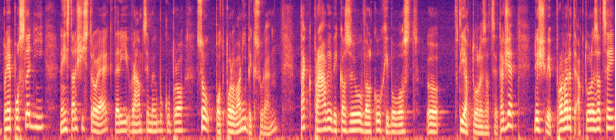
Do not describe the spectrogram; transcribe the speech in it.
úplně poslední nejstarší stroje, který v rámci MacBooku Pro jsou podporovaný Big Surem, tak právě vykazují velkou chybovost e, v té aktualizaci. Takže když vy provedete aktualizaci,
